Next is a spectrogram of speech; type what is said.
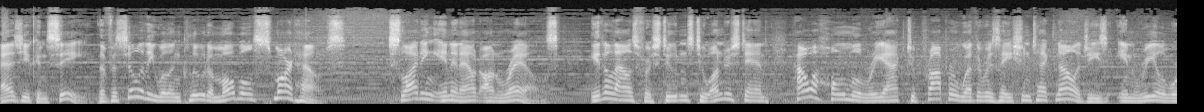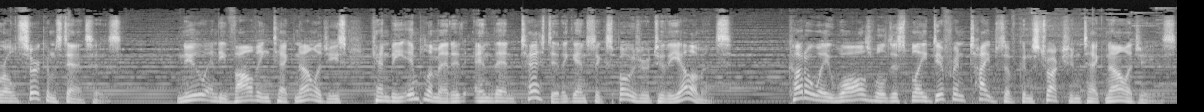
As you can see, the facility will include a mobile smart house. Sliding in and out on rails, it allows for students to understand how a home will react to proper weatherization technologies in real world circumstances new and evolving technologies can be implemented and then tested against exposure to the elements. Cutaway walls will display different types of construction technologies.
